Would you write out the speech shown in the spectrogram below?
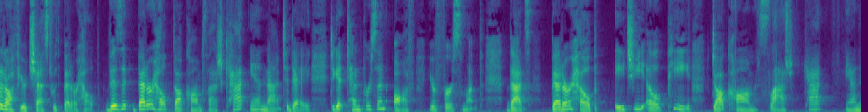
it off your chest with BetterHelp. Visit betterhelp.com slash cat and today to get 10% off your first month. That's betterhelp, H-E-L-P dot com slash cat and.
